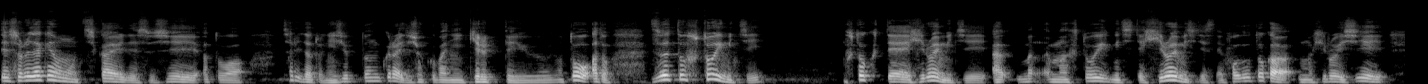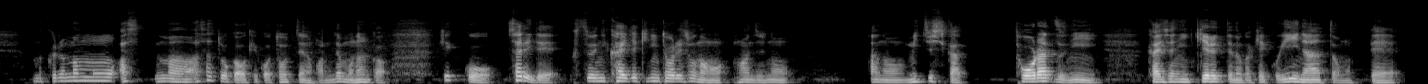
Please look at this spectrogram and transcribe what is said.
で、それだけも近いですし、あとは、チャリだと20分くらいで職場に行けるっていうのと、あと、ずっと太い道太くて広い道、あ、ま、まあ、太い道って広い道ですね。歩道とかも広いし、ま、車も朝、まあ、朝とかは結構通ってんのかな。でもなんか、結構、チャリで普通に快適に通れそうな感じの、あの、道しか通らずに会社に行けるってのが結構いいなと思って、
